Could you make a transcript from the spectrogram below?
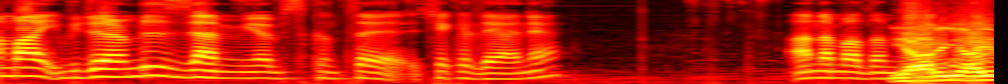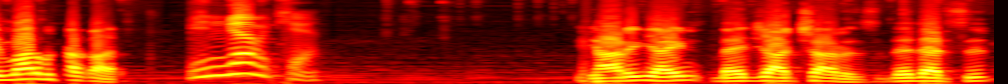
ama videolarımız izlenmiyor bir sıkıntı şekilde yani. Anlamadım. Yarın yayın var mı Sakar? Bilmiyorum ki. Yarın yayın bence açarız. Ne dersin?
